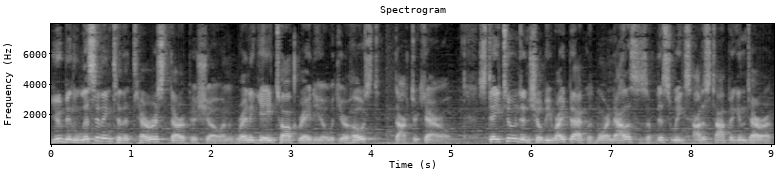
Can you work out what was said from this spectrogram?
You've been listening to the Terrorist Therapist Show on Renegade Talk Radio with your host, Dr. Carol. Stay tuned and she'll be right back with more analysis of this week's hottest topic in terror.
